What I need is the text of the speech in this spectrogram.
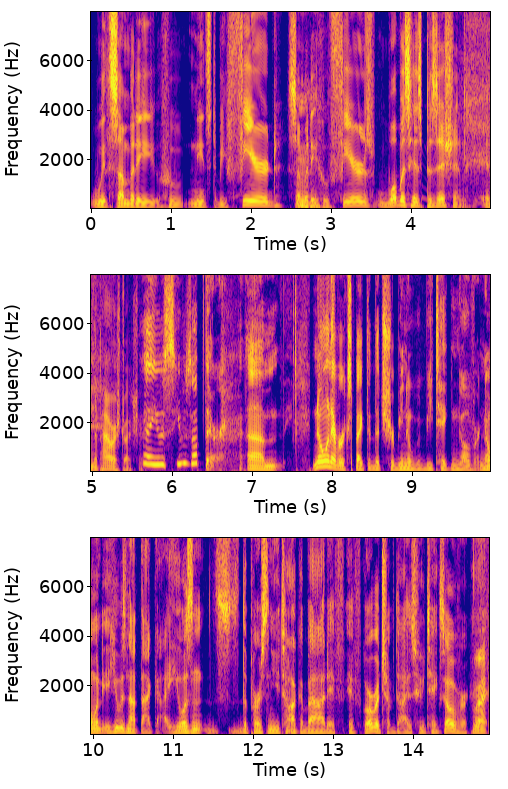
with somebody who needs to be feared? Somebody who fears? What was his position in the power structure? Yeah, he was he was up there. Um, no one ever expected that Shcherbina would be taking over. No one. He was not that guy. He wasn't the person you talk about if if Gorbachev dies, who takes over. Right.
